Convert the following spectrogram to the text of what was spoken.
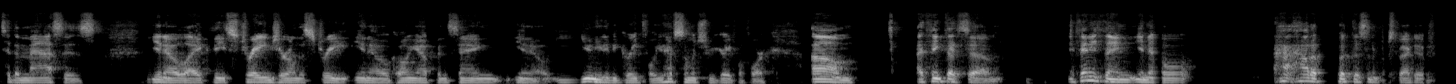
to the masses you know like the stranger on the street you know going up and saying you know you need to be grateful. You have so much to be grateful for. Um i think that's um if anything, you know, how, how to put this in perspective.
